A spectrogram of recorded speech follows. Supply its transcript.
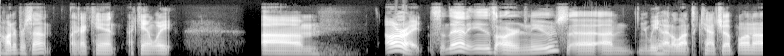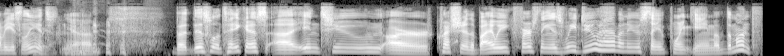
hundred percent. Like I can't, I can't wait. Um, all right, so that is our news. Uh, um, we had a lot to catch up on. Obviously, Oh, it's yeah. But this will take us uh, into our question of the bye week. First thing is, we do have a new save point game of the month.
